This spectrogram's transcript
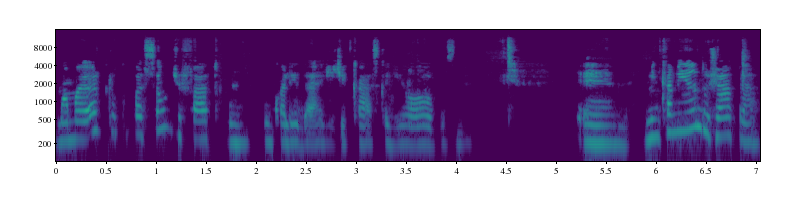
uma maior preocupação, de fato, com, com, qualidade de casca de ovos, né? É, me encaminhando já para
